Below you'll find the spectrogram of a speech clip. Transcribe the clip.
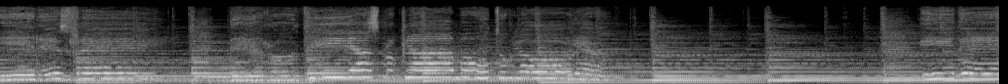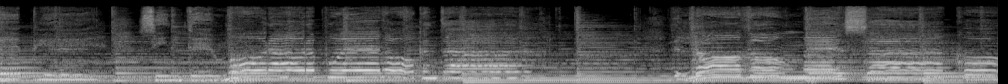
Eres rey, de rodillas proclamo tu gloria. Y de pie, sin temor ahora puedo cantar, del lodo me saco.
